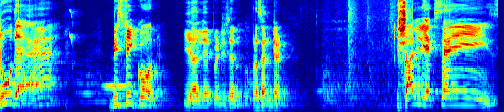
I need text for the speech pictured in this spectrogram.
to the district court earlier petition presented shall exercise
